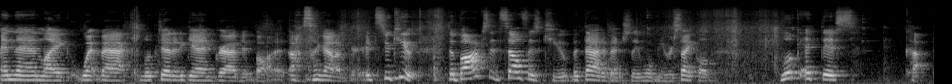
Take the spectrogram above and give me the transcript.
and then like went back, looked at it again, grabbed it, bought it. I was like, I don't care. It's too cute. The box itself is cute, but that eventually will be recycled. Look at this cup.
